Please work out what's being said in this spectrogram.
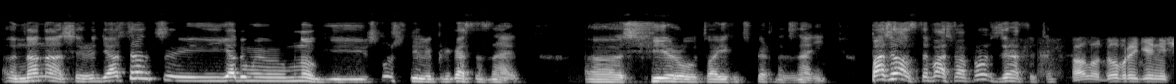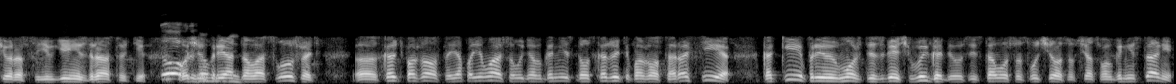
на нашей радиостанции. Я думаю, многие слушатели прекрасно знают э, сферу твоих экспертных знаний. Пожалуйста, ваш вопрос. Здравствуйте. Алло, добрый день еще раз. Евгений, здравствуйте. Добрый, Очень добрый приятно день. вас слушать. Э, скажите, пожалуйста, я понимаю, что вы не афганист, но скажите, пожалуйста, Россия, какие при, может извлечь выгоды из того, что случилось вот сейчас в Афганистане?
